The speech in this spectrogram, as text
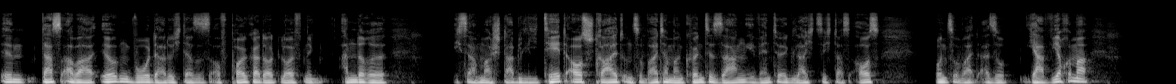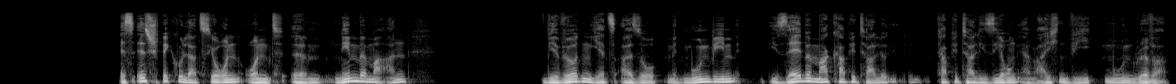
ähm, das aber irgendwo dadurch, dass es auf Polkadot läuft, eine andere ich sag mal, Stabilität ausstrahlt und so weiter. Man könnte sagen, eventuell gleicht sich das aus und so weiter. Also ja, wie auch immer, es ist Spekulation und ähm, nehmen wir mal an, wir würden jetzt also mit Moonbeam dieselbe Marktkapitalisierung erreichen wie Moon River.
